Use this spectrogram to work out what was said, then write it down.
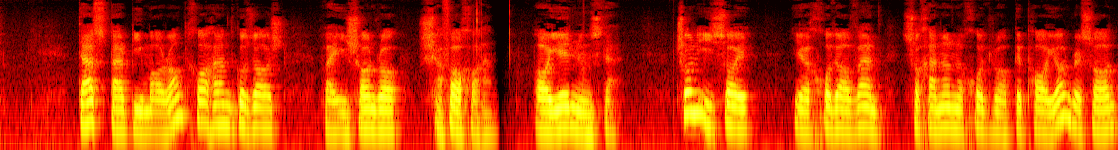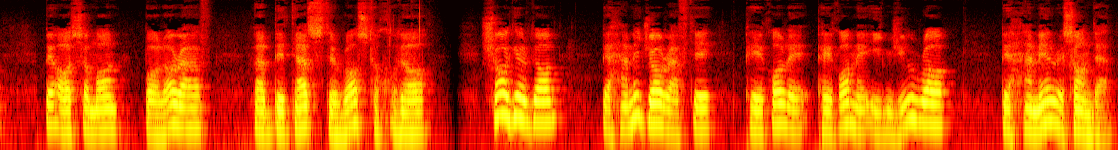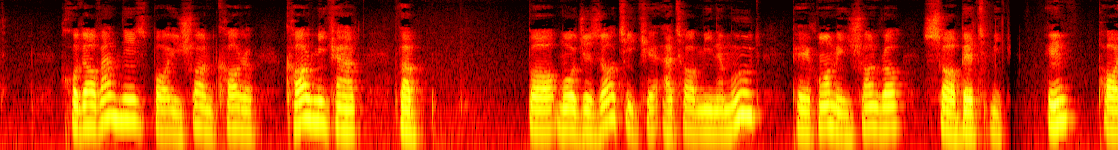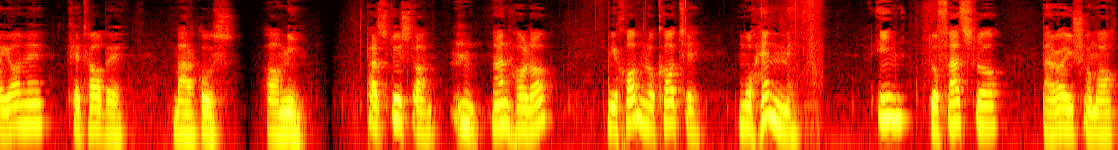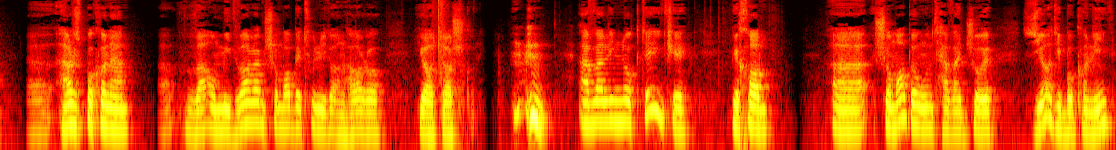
دست بر بیماران خواهند گذاشت و ایشان را شفا خواهند آیه 19 چون عیسی خداوند سخنان خود را به پایان رساند به آسمان بالا رفت و به دست راست خدا شاگردان به همه جا رفته پیغام انجیل را به همه رساندند. خداوند نیز با ایشان کار, کار می کرد و با معجزاتی که عطا می نمود پیغام ایشان را ثابت می این پایان کتاب مرقوس آمین. پس دوستان من حالا می‌خوام نکات مهم این دو فصل را برای شما عرض بکنم و امیدوارم شما بتونید آنها را یادداشت کنید. اولین نکته ای که می‌خوام شما به اون توجه زیادی بکنید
